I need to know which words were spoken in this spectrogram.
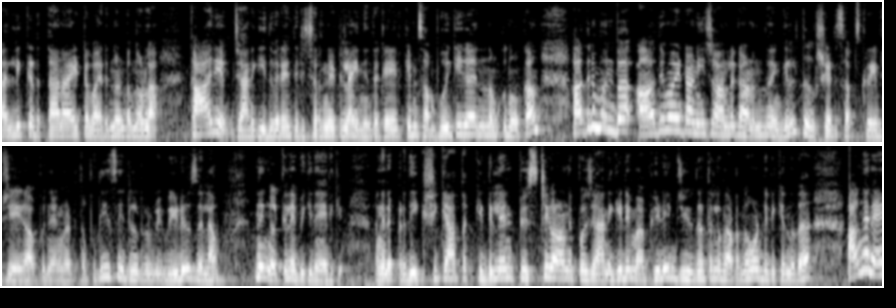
തല്ലിക്കെടുത്താനായിട്ട് വരുന്നുണ്ടെന്നുള്ള കാര്യം ജാനകി ഇതുവരെ തിരിച്ചറിഞ്ഞിട്ടില്ല. ഇനി എന്തൊക്കെയായിരിക്കും സംഭവിക്കുക എന്ന് നമുക്ക് നോക്കാം. അതിനു മുൻപ് ആദ്യമായിട്ടാണ് ഈ ചാനൽ കാണുന്നതെങ്കിൽ തീർച്ചയായിട്ടും സബ്സ്ക്രൈബ് ചെയ്യുക. അപ്പോൾ ഞങ്ങളെടുത്ത പുതിയ സീരിയൽ റിവ്യൂ വീഡിയോസ് എല്ലാം നിങ്ങൾക്ക് ലഭിക്കുന്നതായിരിക്കും. അങ്ങനെ പ്രതീക്ഷിക്കാത്ത കിഡിലൻ ട്വിസ്റ്റുകളാണ് ഇപ്പോൾ ജാനകിയുടെയും അഭിയുടെയും ജീവിതത്തിൽ നടന്നുകൊണ്ടിരിക്കുന്നത്. അങ്ങനെ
